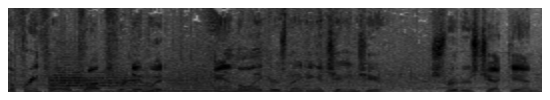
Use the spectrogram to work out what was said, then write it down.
The free throw drops for Dinwiddie. And the Lakers making a change here. Schroeder's checked in.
